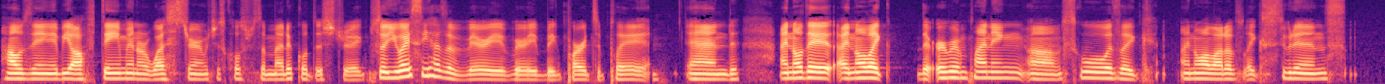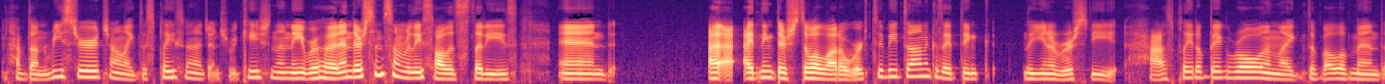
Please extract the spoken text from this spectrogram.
housing, maybe off Damen or Western, which is closer to the medical district. So UIC has a very, very big part to play. And I know they, I know like the urban planning um, school is like I know a lot of like students have done research on like displacement and gentrification in the neighborhood, and there's been some really solid studies, and I I think there's still a lot of work to be done because I think the university has played a big role in like development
